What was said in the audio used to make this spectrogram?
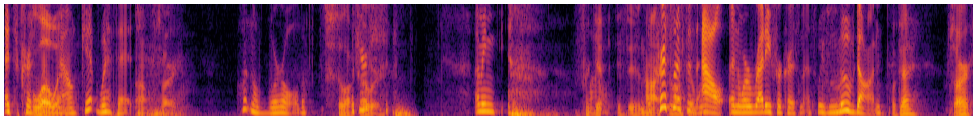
It's Christmas Flowing. now. Get with it. Oh, sorry. What in the world? It's still If you're October. I mean, Forget is is not Christmas is October? out and we're ready for Christmas. We've moved on. Okay, sorry.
